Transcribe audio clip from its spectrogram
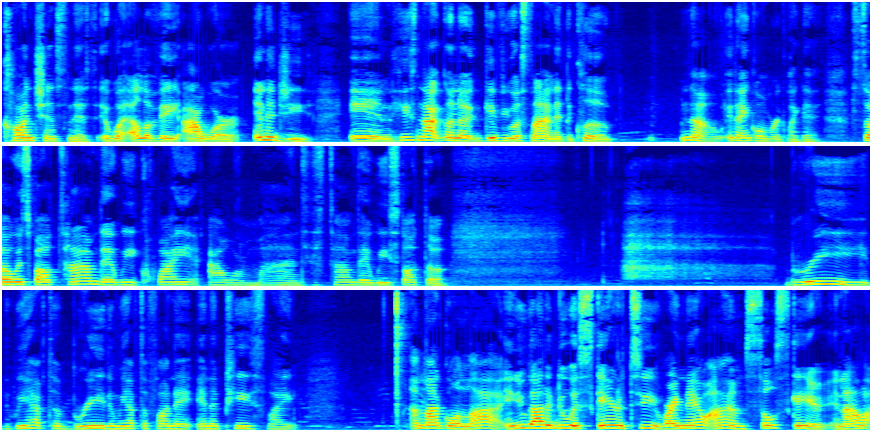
consciousness. It will elevate our energy. And he's not going to give you a sign at the club. No, it ain't going to work like that. So it's about time that we quiet our minds. It's time that we start to breathe. We have to breathe and we have to find that inner peace. Like, I'm not gonna lie, and you gotta do it scared too. Right now, I am so scared, and I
